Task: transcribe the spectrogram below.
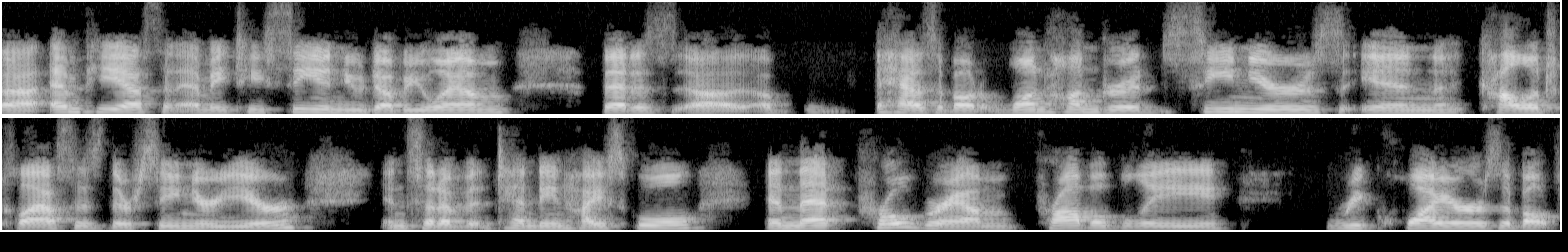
uh, MPS and MATC and UWM that is uh, has about 100 seniors in college classes their senior year instead of attending high school and that program probably requires about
